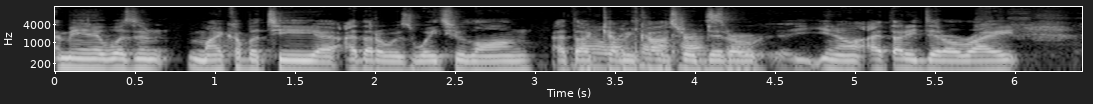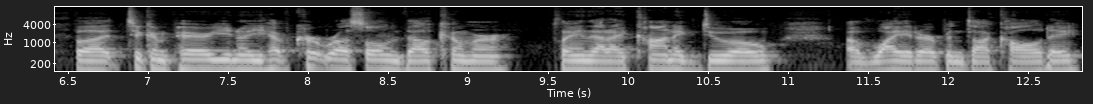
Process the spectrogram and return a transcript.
I mean, it wasn't my cup of tea. I, I thought it was way too long. I thought Oh, Kevin like Costner did. A, you know, I thought he did all right. But to compare, you know, you have Kurt Russell and Val Kilmer playing that iconic duo of Wyatt Earp and Doc Holliday.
